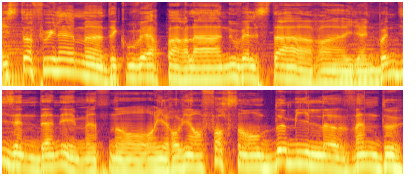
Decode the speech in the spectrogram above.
Christophe Willem, découvert par la nouvelle star euh, il y a une bonne dizaine d'années maintenant. Il revient en force en 2022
